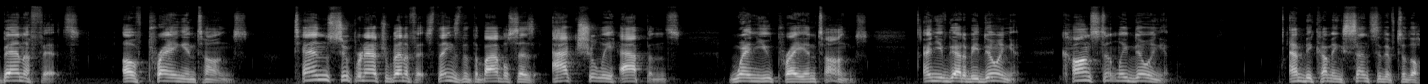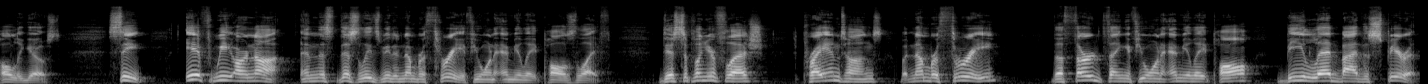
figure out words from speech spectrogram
benefits of praying in tongues. 10 supernatural benefits, things that the Bible says actually happens when you pray in tongues. And you've got to be doing it, constantly doing it, and becoming sensitive to the Holy Ghost. See, if we are not, and this, this leads me to number three if you want to emulate Paul's life discipline your flesh, pray in tongues. But number three, the third thing, if you want to emulate Paul, be led by the Spirit.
